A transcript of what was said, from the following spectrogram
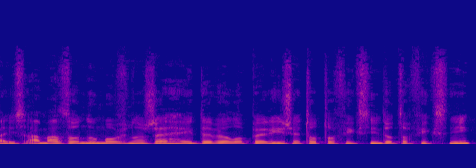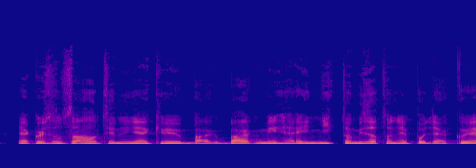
aj z Amazonu možno, že hej, developeri, že toto fixni, toto fixni, akože som zahltený nejakými bug, bugmi, hej, nikto mi za to nepoďakuje,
